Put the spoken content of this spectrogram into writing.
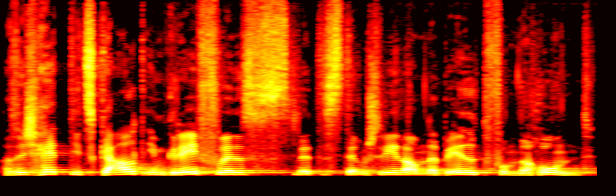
Also ich hätte das Geld im Griff, wenn das, wenn das demonstrieren an einem Bild von einem Hund.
